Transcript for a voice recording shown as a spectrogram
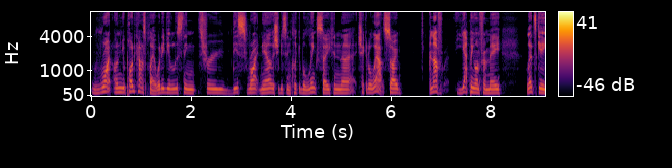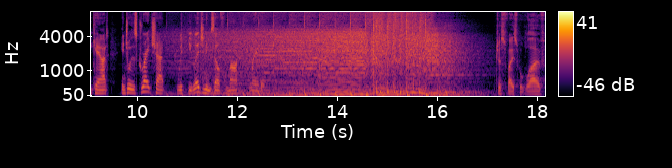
right on your podcast player. Whatever you're listening through this right now, there should be some clickable links so you can uh, check it all out. So enough yapping on from me. Let's geek out, enjoy this great chat with the legend himself, Mark Randall. Just Facebook Live.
